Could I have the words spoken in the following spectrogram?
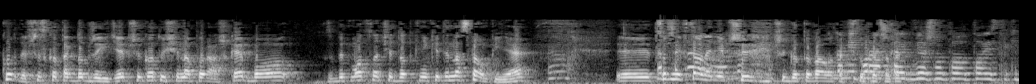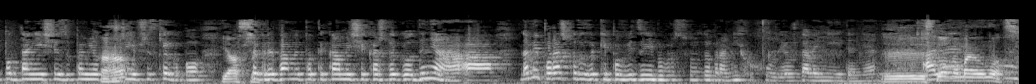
kurde, wszystko tak dobrze idzie, przygotuj się na porażkę, bo zbyt mocno cię dotknie, kiedy nastąpi, nie? Y, Co Znaczy, mnie wcale nie no, przy, przygotowało Dla tak w mnie 100%. porażka, jak wiesz, no to, to jest takie poddanie się zupełnie odpuszczenie wszystkiego, bo Jasne. przegrywamy, potykamy się każdego dnia, a dla mnie porażka to takie powiedzenie po prostu, dobra, nichu ja już dalej nie idę, nie? Yy, słowa mają moc.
